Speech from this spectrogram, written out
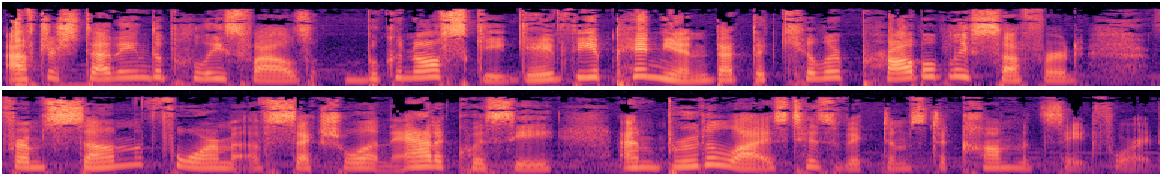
After studying the police files, Bukhanovsky gave the opinion that the killer probably suffered from some form of sexual inadequacy and brutalized his victims to compensate for it.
